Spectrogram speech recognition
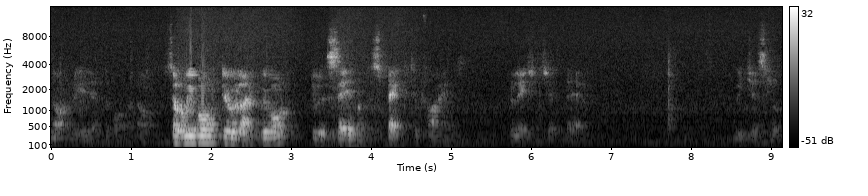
not really at the moment, no. So we won't do like, we won't do the same on the spec to find relationship there. We just look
